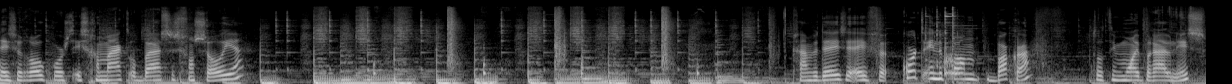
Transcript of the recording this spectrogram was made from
Deze rookworst is gemaakt op basis van soja. Gaan we deze even kort in de pan bakken. tot hij mooi bruin is.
